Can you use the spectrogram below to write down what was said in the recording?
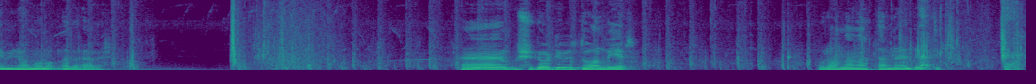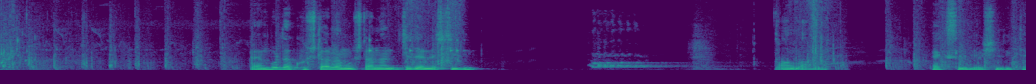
Emin olmamakla beraber. Ha, bu şu gördüğümüz duvarlı yer. Buranın anahtarını elde ettik. Ben burada kuşlarla muşlarla cederleştiydim. Allah Allah. Pexel diyor şimdilikte.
